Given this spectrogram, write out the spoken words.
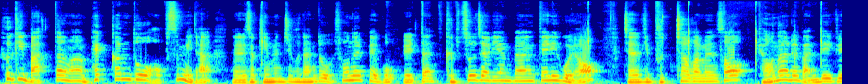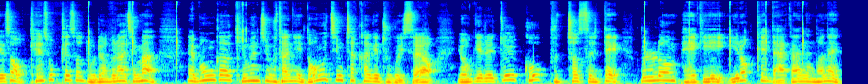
흑이 마땅한 팩 쾌감도 없습니다. 네, 그래서 김은지 구단도 손을 빼고 일단 급소 자리 한 방 때리고요. 자 여기 붙여가면서 변화를 만들기 위해서 계속해서 노력을 하지만 네, 뭔가 김은지 구단이 너무 침착하게 두고 있어요. 여기를 뚫고 붙였을 때 물론 100이 이렇게 나가는 거는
